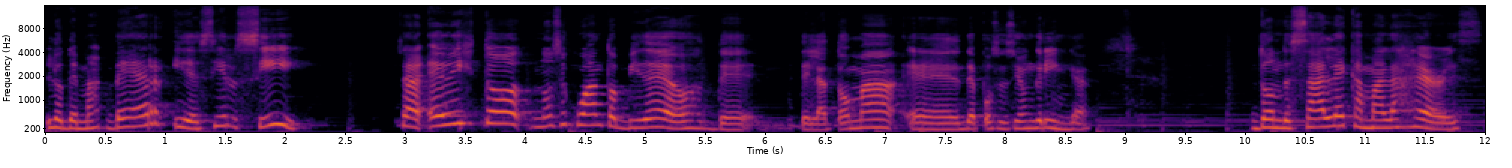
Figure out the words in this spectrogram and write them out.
los demás ver y decir sí. O sea, he visto no sé cuántos videos de, la toma eh, de posesión gringa donde sale Kamala Harris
